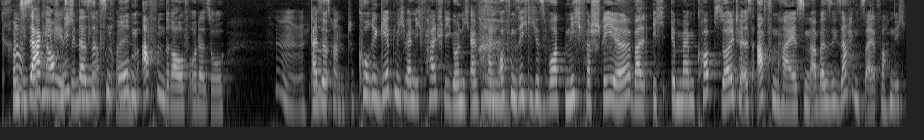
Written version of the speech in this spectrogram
Krass, und sie sagen okay, auch nee, nicht, da sitzen oben Affen drauf oder so. Hm, Also korrigiert mich, wenn ich falsch liege und ich einfach ein offensichtliches Wort nicht verstehe, weil ich in meinem Kopf sollte es Affen heißen, aber sie sagen es einfach nicht.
